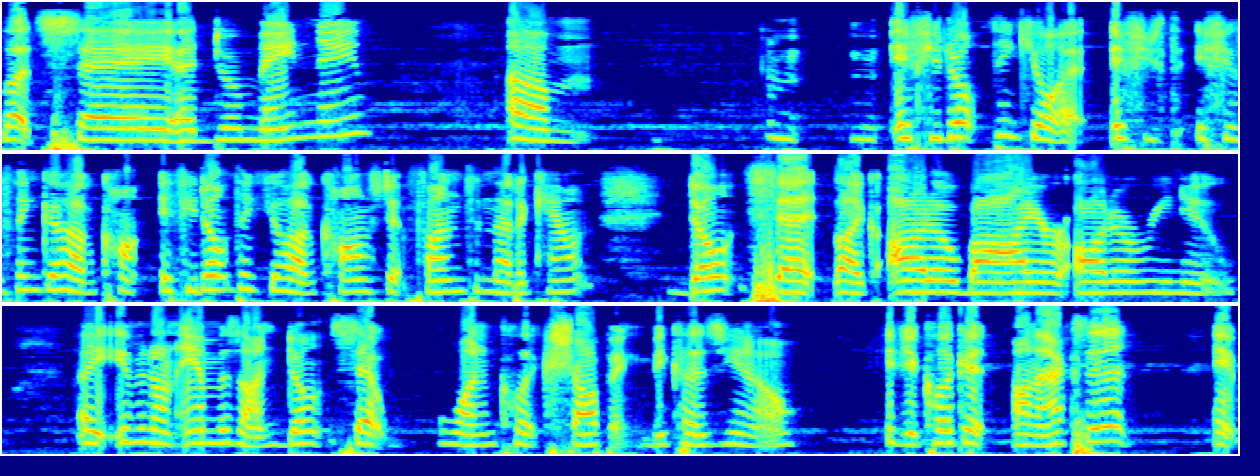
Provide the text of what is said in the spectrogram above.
let's say a domain name. Um, if you don't think you'll if you if you think you'll have if you don't think you'll have constant funds in that account, don't set like auto buy or auto renew. Even on Amazon, don't set one click shopping because you know if you click it on accident, it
